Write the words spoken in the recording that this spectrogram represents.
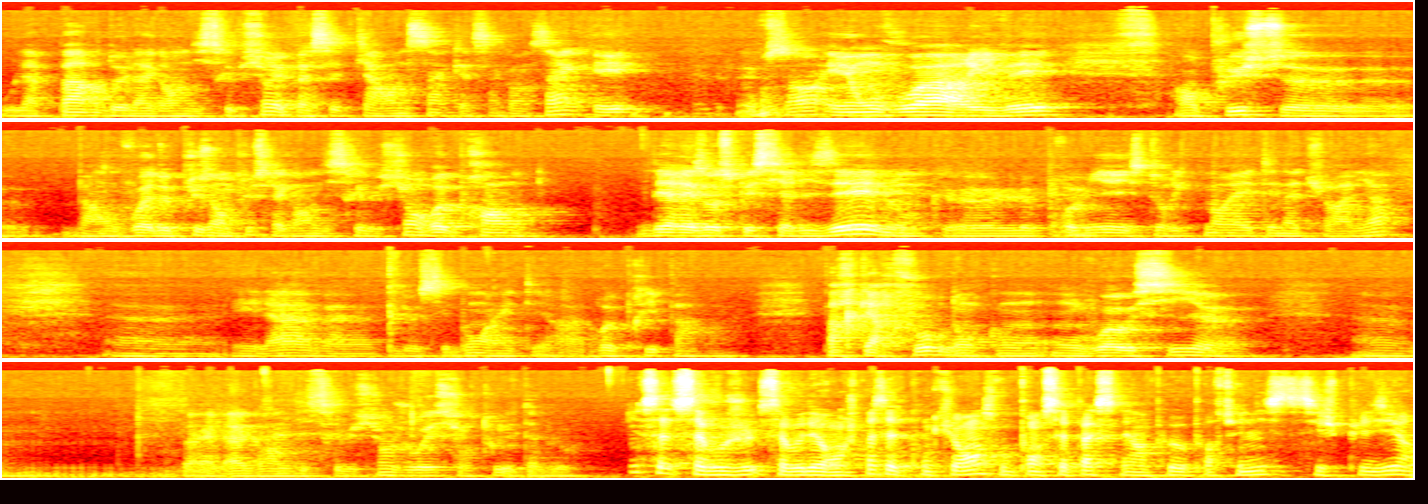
où la part de la grande distribution est passée de 45 à 55 et, on voit arriver en plus ben, on voit de plus en plus la grande distribution reprendre des réseaux spécialisés. Donc euh, le premier historiquement a été Naturalia. Euh, et là, bah, le C'est bon a été repris par Carrefour. Donc on, voit aussi euh, bah, la grande distribution jouer sur tous les tableaux. Ça, ça, vous, ça vous dérange pas cette concurrence? Vous ne pensez pas que c'est un peu opportuniste, si je puis dire?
